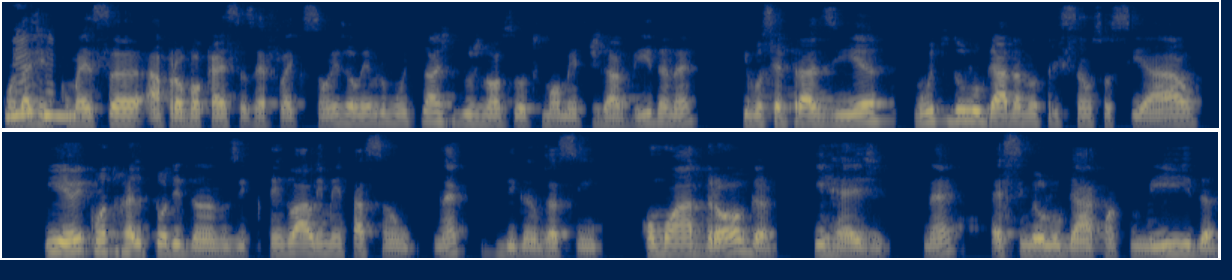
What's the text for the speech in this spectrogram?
Quando a gente Uhum. começa a provocar essas reflexões, eu lembro muito das, dos nossos outros momentos da vida, né? Que você trazia muito do lugar da nutrição social. E eu, enquanto redutor de danos e tendo a alimentação, né, digamos assim, como a droga que rege, né, esse meu lugar com a comida,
